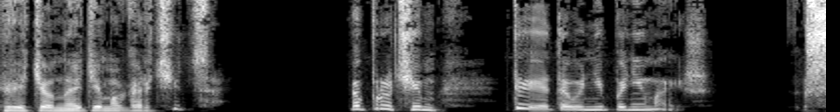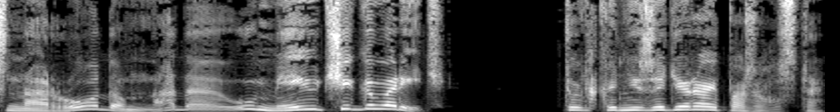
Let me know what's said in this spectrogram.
ведь он этим огорчится. А, впрочем, ты этого не понимаешь. С народом надо умеючи говорить. Только не задирай, пожалуйста,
